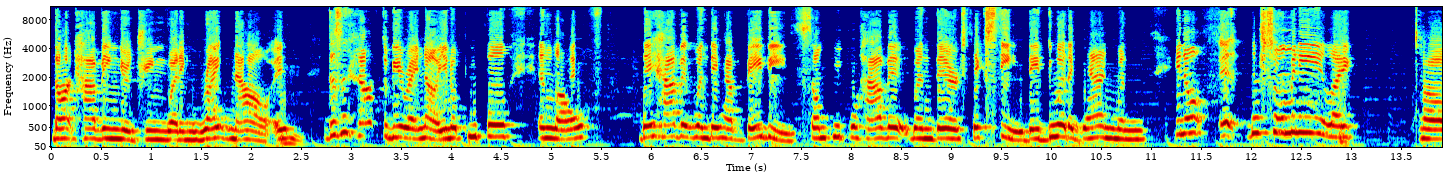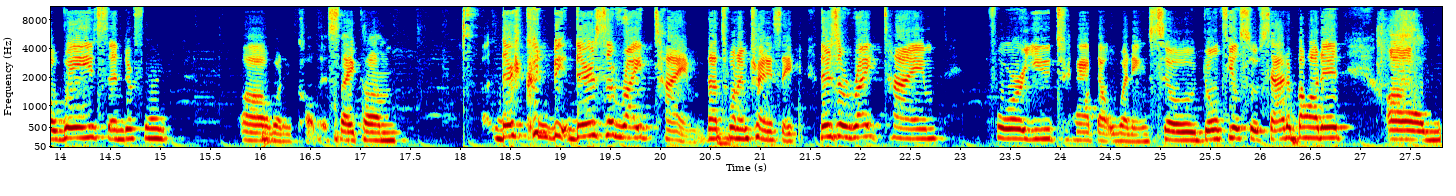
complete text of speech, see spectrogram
not having your dream wedding right now. It doesn't have to be right now. You know, people in life, they have it when they have babies. Some people have it when they're 60. They do it again when, you know, it, there's so many, like, uh, ways and different uh, what do you call this? Like um there could be there's a right time. That's what i'm trying to say. There's a right time for you to have that wedding. So don't feel so sad about it. Um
